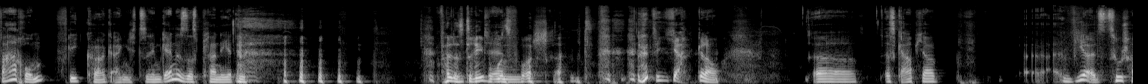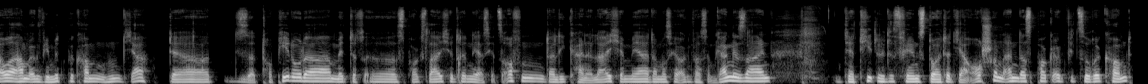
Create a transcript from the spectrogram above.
Warum fliegt Kirk eigentlich zu dem Genesis-Planeten? Weil das Drehbuch es vorschreibt. ja, genau. Äh, es gab ja, äh, wir als Zuschauer haben irgendwie mitbekommen, hm, ja, der, dieser Torpedo da mit äh, Spocks Leiche drin, der ist jetzt offen, da liegt keine Leiche mehr, da muss ja irgendwas im Gange sein. Der Titel des Films deutet ja auch schon an, dass Spock irgendwie zurückkommt.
